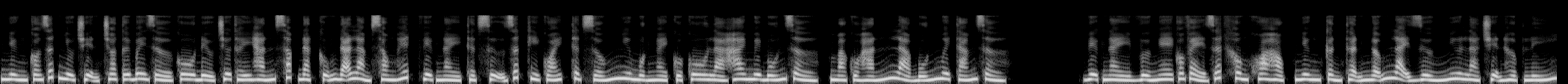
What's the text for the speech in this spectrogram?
nhưng có rất nhiều chuyện cho tới bây giờ cô đều chưa thấy hắn sắp đặt cũng đã làm xong hết. Việc này thật sự rất kỳ quái, thật giống như một ngày của cô là 24 giờ, mà của hắn là 48 giờ. Việc này vừa nghe có vẻ rất không khoa học nhưng cẩn thận ngẫm lại dường như là chuyện hợp lý.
